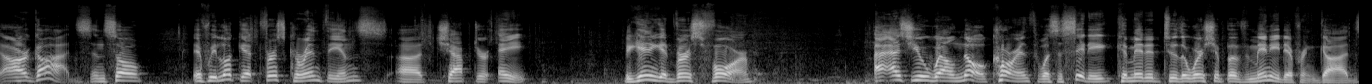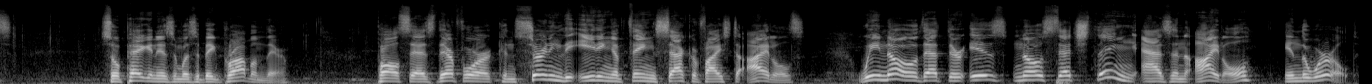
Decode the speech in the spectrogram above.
are gods. And so if we look at 1 Corinthians uh, chapter 8, beginning at verse 4, as you well know, Corinth was a city committed to the worship of many different gods. So paganism was a big problem there. Paul says, Therefore, concerning the eating of things sacrificed to idols, we know that there is no such thing as an idol in the world,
